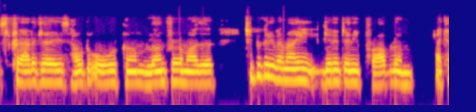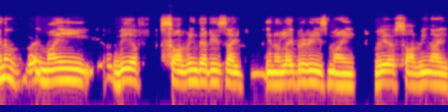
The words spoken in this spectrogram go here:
strategize how to overcome learn from others typically when i get into any problem I kind of my way of solving that is I you know library is my way of solving. I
